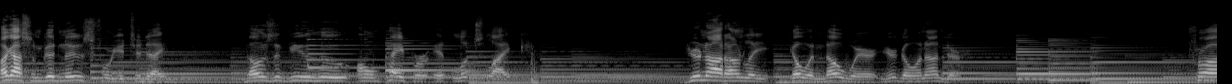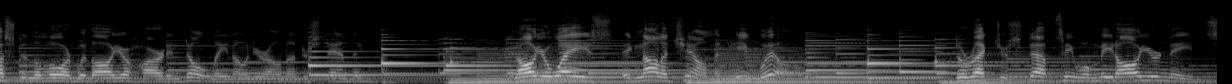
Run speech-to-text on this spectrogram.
I got some good news for you today. Those of you who, on paper, it looks like you're not only going nowhere, you're going under. Trust in the Lord with all your heart and don't lean on your own understanding. In all your ways, acknowledge Him, and He will direct your steps. He will meet all your needs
